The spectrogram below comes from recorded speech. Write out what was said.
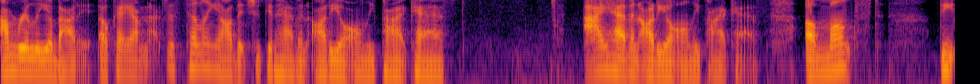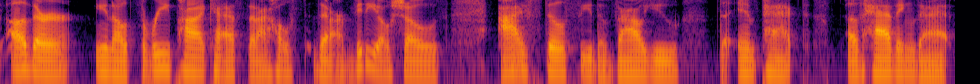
I'm really about it. Okay. I'm not just telling y'all that you can have an audio only podcast. I have an audio only podcast amongst the other you know, three podcasts that I host that are video shows, I still see the value, the impact of having that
